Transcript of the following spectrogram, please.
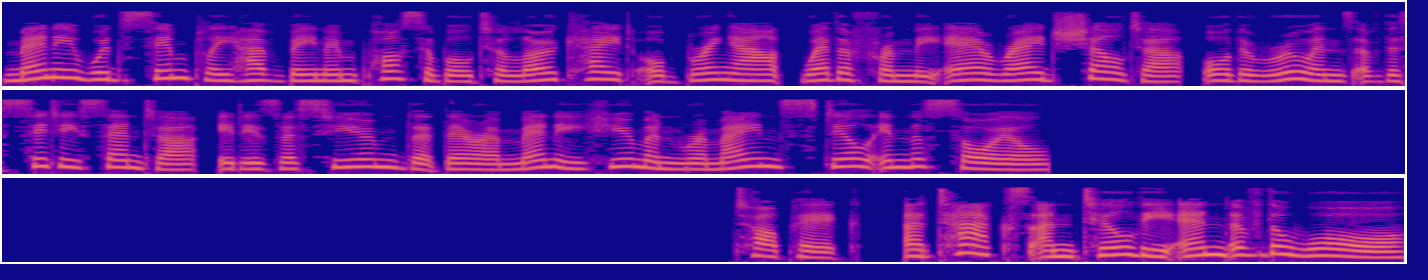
Many would simply have been impossible to locate or bring out, whether from the air raid shelter, or the ruins of the city center. It is assumed that there are many human remains still in the soil. Attacks until the end of the war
